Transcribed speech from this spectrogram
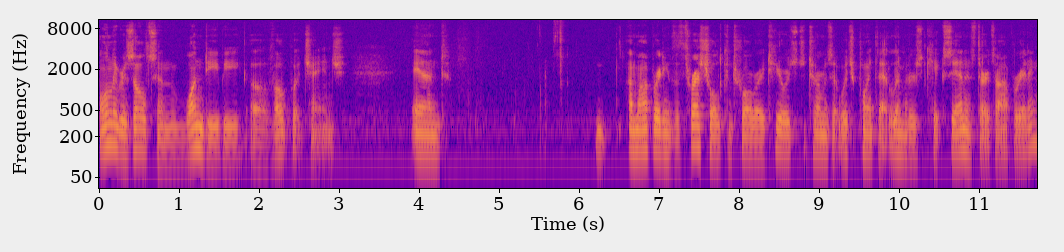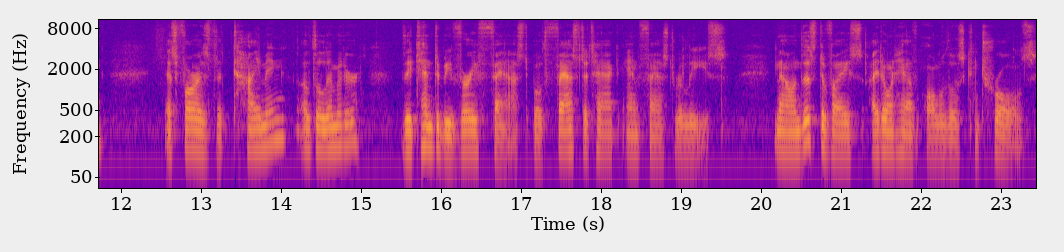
only results in 1 dB of output change. And I'm operating the threshold control right here, which determines at which point that limiter kicks in and starts operating. As far as the timing of the limiter, they tend to be very fast, both fast attack and fast release. Now on this device, I don't have all of those controls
